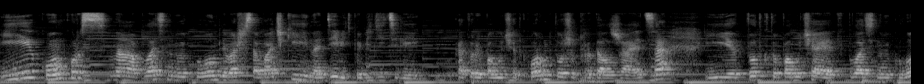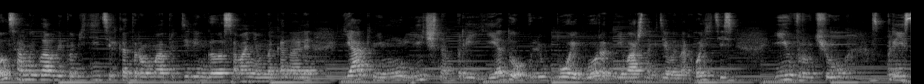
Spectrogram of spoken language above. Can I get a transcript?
И конкурс на платиновый кулон для вашей собачки на 9 победителей который получит корм, тоже продолжается. И тот, кто получает платиновый кулон, самый главный победитель, которого мы определим голосованием на канале, я к нему лично приеду в любой город, неважно, где вы находитесь, и вручу приз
